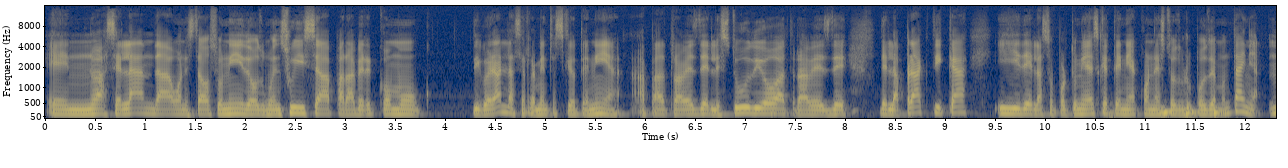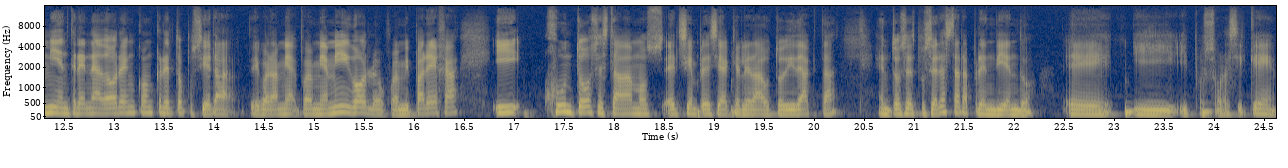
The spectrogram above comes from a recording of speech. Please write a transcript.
en Nueva Zelanda o en Estados Unidos o en Suiza para ver cómo, digo, eran las herramientas que yo tenía, a, través del estudio, a través de, de, la práctica y de las oportunidades que tenía con estos grupos de montaña. Mi entrenador en concreto, pues era, digo, era mi, fue mi amigo, luego fue mi pareja y juntos estábamos, él siempre decía que él era autodidacta, entonces pues era estar aprendiendo eh, y, pues ahora sí que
